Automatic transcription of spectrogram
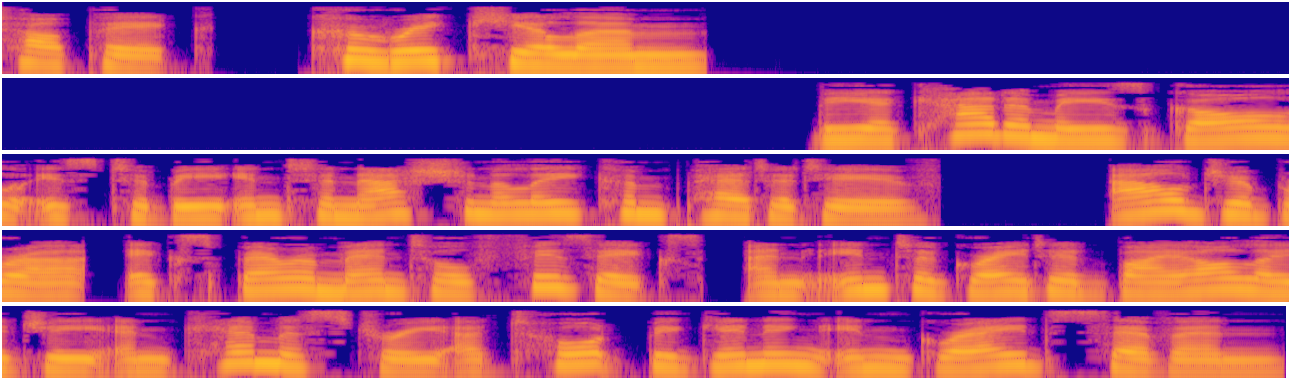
Topic: Curriculum. The Academy's goal is to be internationally competitive. Algebra, experimental physics, and integrated biology and chemistry are taught beginning in grade 7.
